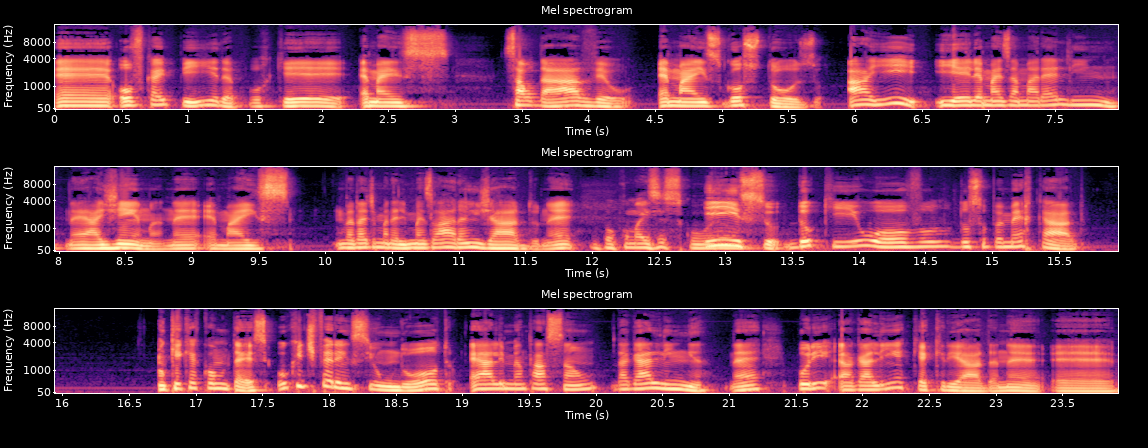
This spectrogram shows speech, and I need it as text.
é, ovo caipira, porque é mais saudável, é mais gostoso. Aí, e ele é mais amarelinho, né? A gema, né? É mais, na verdade, amarelinho, mais laranjado, né? Um pouco mais escuro. Isso, do que o ovo do supermercado. O que que acontece? O que diferencia um do outro é a alimentação da galinha, né? Por a galinha que é criada, né, é,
